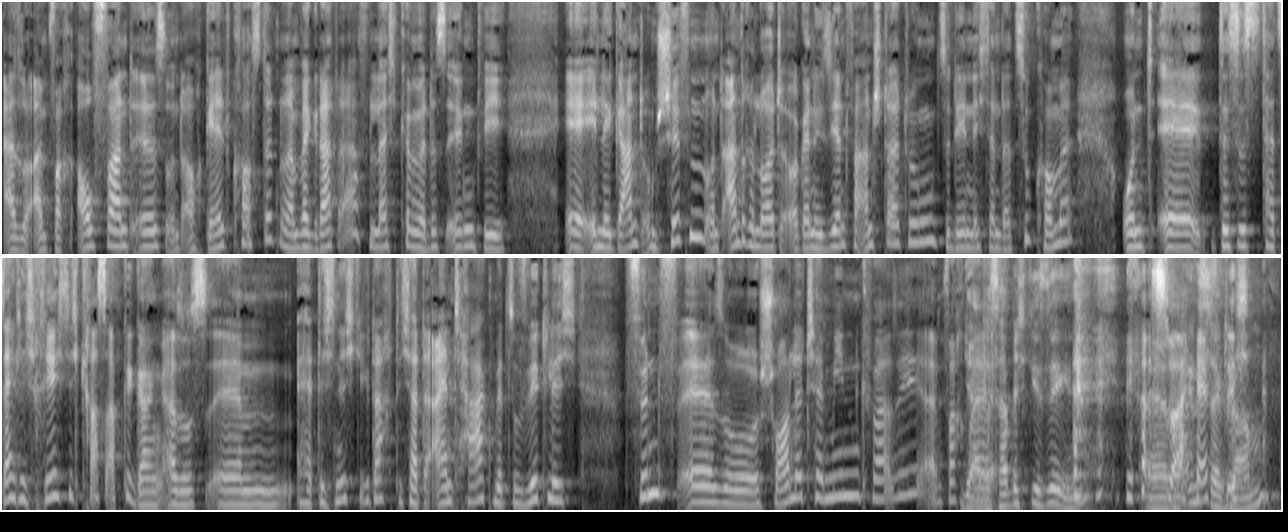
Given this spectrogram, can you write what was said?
also einfach Aufwand ist und auch Geld kostet. Und dann haben wir gedacht, ah, vielleicht können wir das irgendwie äh, elegant umschiffen und andere Leute organisieren Veranstaltungen, zu denen ich dann dazu komme. Und äh, das ist tatsächlich richtig krass abgegangen. Also es ähm, hätte ich nicht gedacht. Ich hatte einen Tag mit so wirklich fünf äh, so Schorle-Terminen quasi, einfach Ja, das habe ich gesehen. Ja, das äh, war bei Instagram.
